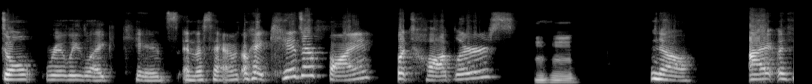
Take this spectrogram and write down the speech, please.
don't really like kids in The Sims. Okay, kids are fine, but toddlers, mm-hmm. no, I if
